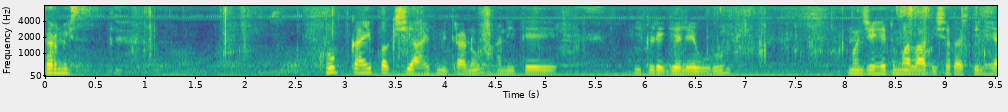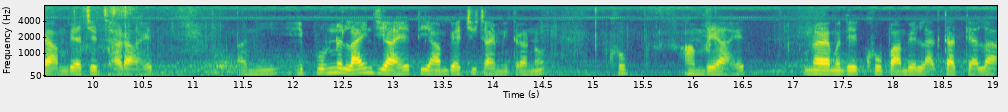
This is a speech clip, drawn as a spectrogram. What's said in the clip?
तर मी खूप काही पक्षी आहेत मित्रांनो आणि ते इकडे गेले उडून. म्हणजे हे तुम्हाला दिसत असतील हे आंब्याचे झाडं आहेत. आणि ही पूर्ण लाईन जी आहे ती आंब्याचीच आहे मित्रांनो. खूप आंबे आहेत. उन्हाळ्यामध्ये खूप आंबे लागतात त्याला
